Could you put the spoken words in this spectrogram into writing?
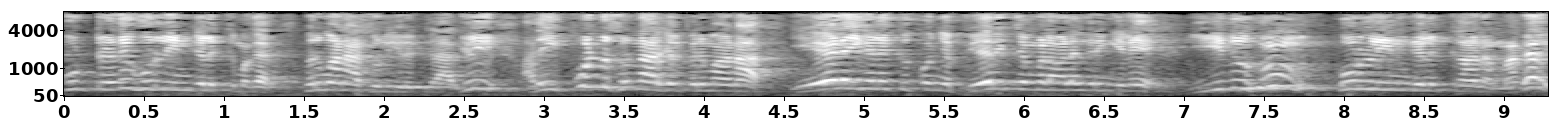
கூட்டுறது ஹுர்லீன்களுக்கு மகர். பெருமானார் சொல்லி இருக்கிறார்கள் அதை போன்று சொன்னார்கள் பெருமானார். ஏழைகளுக்கு கொஞ்சம் பேரிச்சம்பளம் வழங்குறீங்களே இதுவும் குருளின்களுக்கான மகர்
